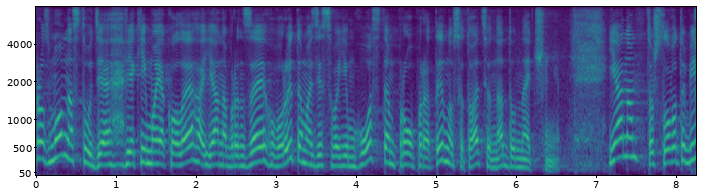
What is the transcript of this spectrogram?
Розмовна студія, в якій моя колега Яна Брензей говоритиме зі своїм гостем про оперативну ситуацію на Донеччині. Яна, тож слово тобі.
